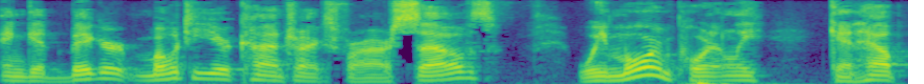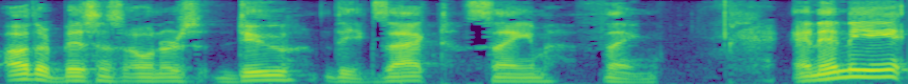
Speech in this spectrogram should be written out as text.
and get bigger multi year contracts for ourselves, we more importantly can help other business owners do the exact same thing. And in the,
